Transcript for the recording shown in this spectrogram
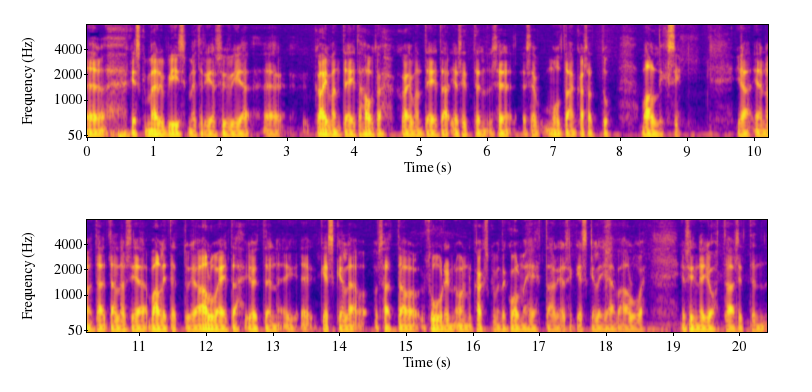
äh, keskimäärin viisi metriä syviä äh, kaivanteita, hautakaivanteita ja sitten se, se multaan kasattu valliksi. Ja, ja ne on tä, tällaisia vallitettuja alueita, joiden keskellä saattaa olla, suurin on 23 hehtaaria se keskelle jäävä alue. Ja sinne johtaa sitten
